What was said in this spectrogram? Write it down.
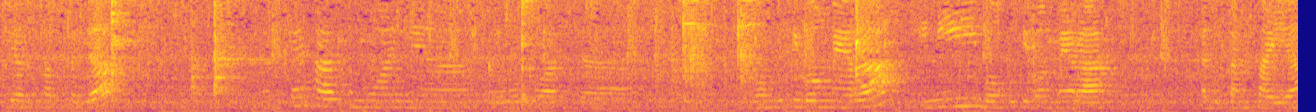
Biar tetap segar dan sehat semuanya seluruh keluarga putih bawang merah. Ini bawang putih bawang merah adukan saya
